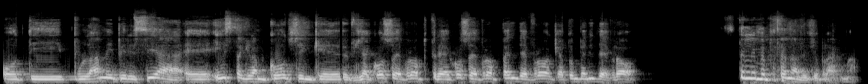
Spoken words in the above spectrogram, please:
ότι πουλάμε υπηρεσία ε, Instagram coaching 200 ευρώ, 300 ευρώ, 5 ευρώ, 150 ευρώ; Δεν λέμε πουθενά τέτοιο πράγμα.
